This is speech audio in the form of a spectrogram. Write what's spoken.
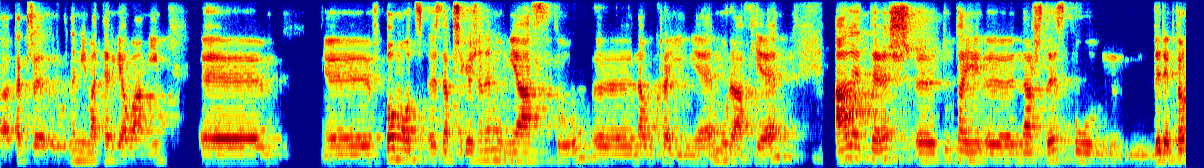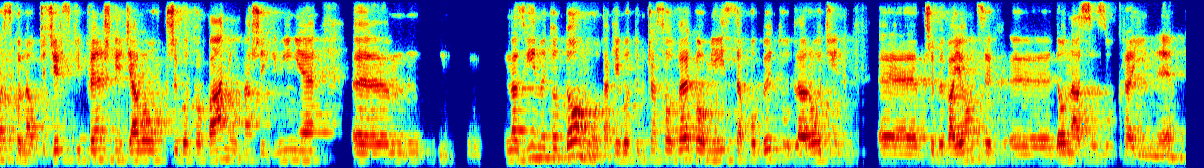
a także różnymi materiałami e, w pomoc zaprzyjaźnionemu miastu na Ukrainie, Murafie, ale też tutaj nasz zespół dyrektorsko-nauczycielski prężnie działał w przygotowaniu w naszej gminie nazwijmy to domu, takiego tymczasowego miejsca pobytu dla rodzin e, przybywających e, do nas z Ukrainy.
